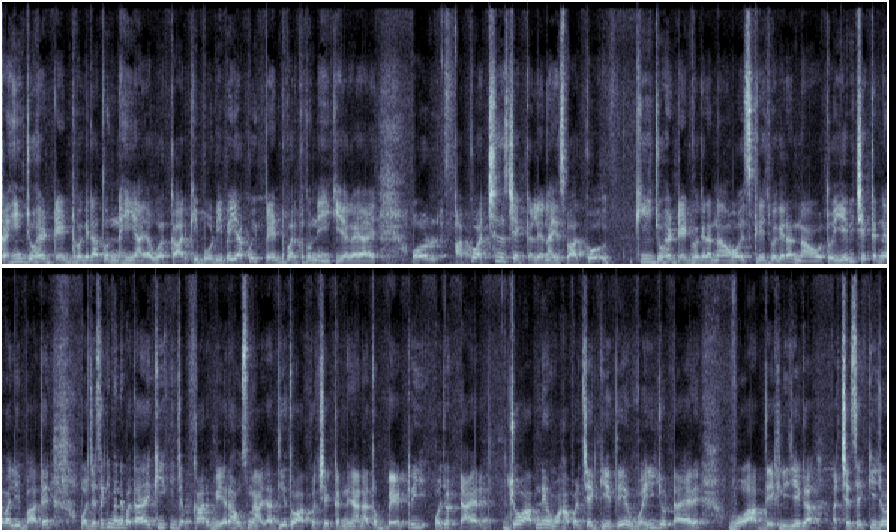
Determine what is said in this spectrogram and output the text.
कहीं जो है डेंट वगैरह तो नहीं आया हुआ कार की बॉडी पे या कोई पेंट वर्क तो नहीं किया गया है। और आपको अच्छे से चेक कर लेना है इस बात को कि जो है डेंट वगैरह ना हो, स्क्रेच वगैरह ना हो तो ये भी चेक करने वाली बात है। और जैसा कि मैंने बताया कि जब कार वेयर हाउस में आ जाती है तो आपको चेक करने जाना तो बैटरी और जो टायर जो आपने वहाँ पर चेक किए थे, वही जो टायर है, वो आप देख लीजिएगा। अच्छे से कि जो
